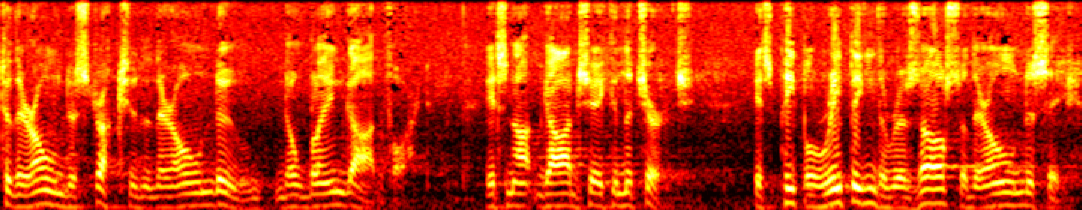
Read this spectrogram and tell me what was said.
to their own destruction and their own doom. Don't blame God for it. It's not God shaking the church. It's people reaping the results of their own decisions.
